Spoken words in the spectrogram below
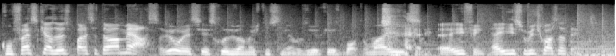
Confesso que às vezes parece até uma ameaça, viu? Esse exclusivamente nos cinemas, do jeito que eles botam. Mas, é, enfim, é isso, 24 de setembro.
